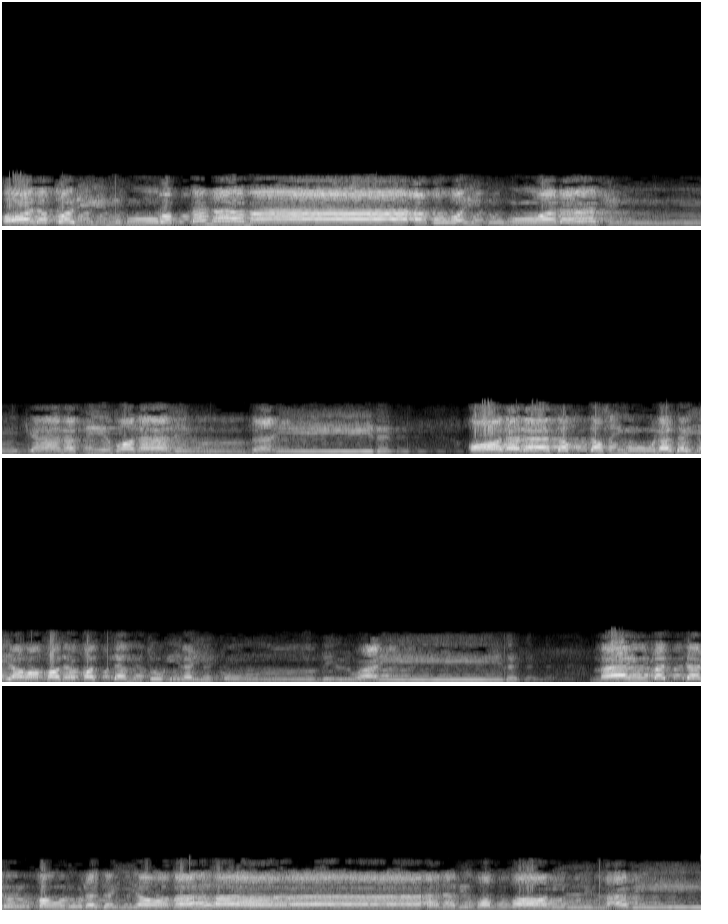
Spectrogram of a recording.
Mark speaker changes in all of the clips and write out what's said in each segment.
Speaker 1: قال قرينه ربنا ما أغويته ولكن كان في ضلال بعيد. قال لا تختصموا لدي وقد قدمت إليكم بالوعيد. ما يبدل القول لدي وما أنا بظلام للعبيد.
